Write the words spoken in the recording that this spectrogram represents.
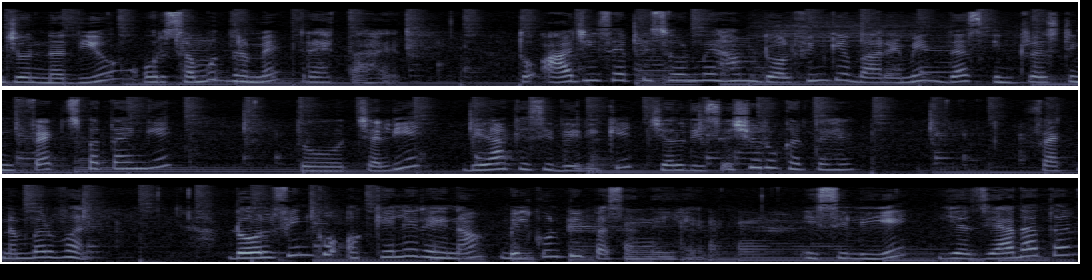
जो नदियों और समुद्र में रहता है। तो आज इस एपिसोड में हम डॉल्फिन के बारे में 10 इंटरेस्टिंग फैक्ट्स बताएँगे तो चलिए बिना किसी देरी के जल्दी से शुरू करते हैं। फैक्ट नंबर वन डॉल्फिन को अकेले रहना बिल्कुल भी पसंद नहीं है। इसीलिए यह ज़्यादातर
